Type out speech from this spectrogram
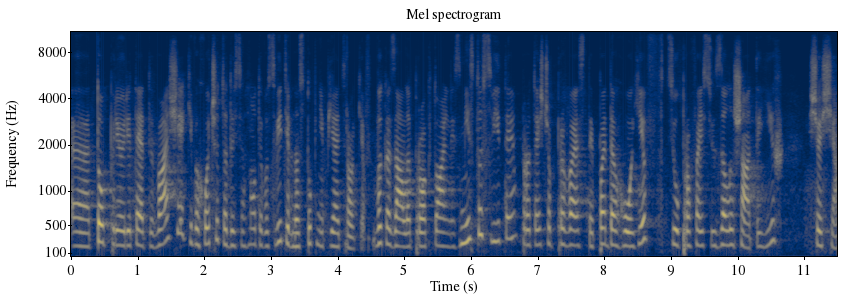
е, топ-пріоритети ваші, які ви хочете досягнути в освіті в наступні 5 років. Ви казали про актуальний зміст освіти, про те, щоб привести педагогів в цю професію, залишати їх. Що ще?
